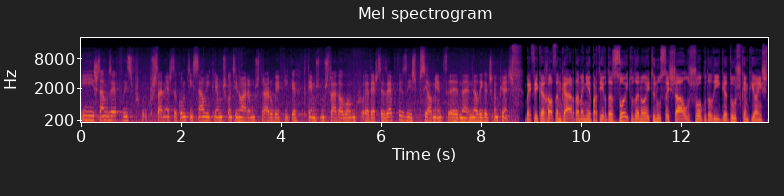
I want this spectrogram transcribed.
e estamos é felizes por, por, estar nesta competição e queremos continuar a mostrar o Benfica que temos mostrado ao longo eh, destas épocas e especialmente eh, na, na Liga dos Campeões. Benfica Rosengard, amanhã a partir das 8 da noite no Seixal, jogo da Liga dos Campeões.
